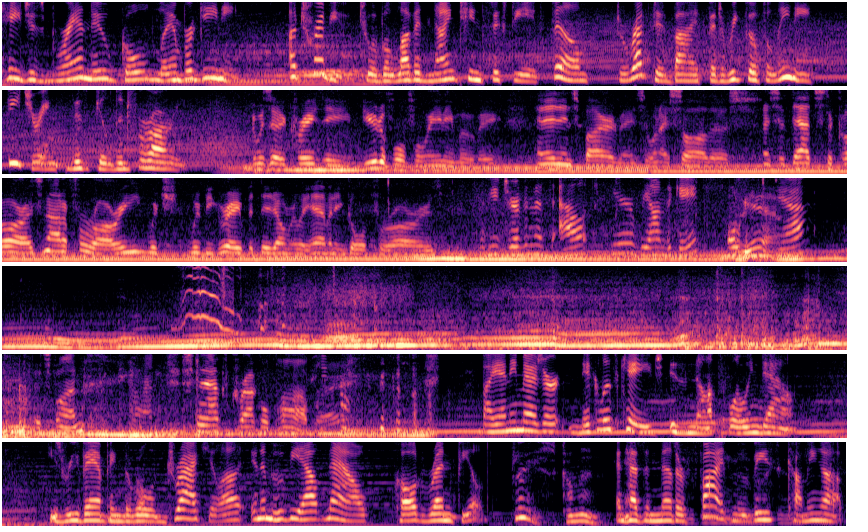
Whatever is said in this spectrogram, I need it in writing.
Cage's brand new gold Lamborghini, a tribute to a beloved 1968 film directed by Federico Fellini featuring this gilded Ferrari. It was a crazy, beautiful Fellini movie, and it inspired me. So when I saw this, I said, that's the car. It's not a Ferrari, which would be great, but they don't really have any gold Ferraris. Have you driven this out here beyond the gates? Oh, yeah. Yeah? It's fun. It's fun. Snap, crackle, pop, right? By any measure, Nicolas Cage is not slowing down. He's revamping the role of Dracula in a movie out now called Renfield Please, come in. and has another five movies coming up.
